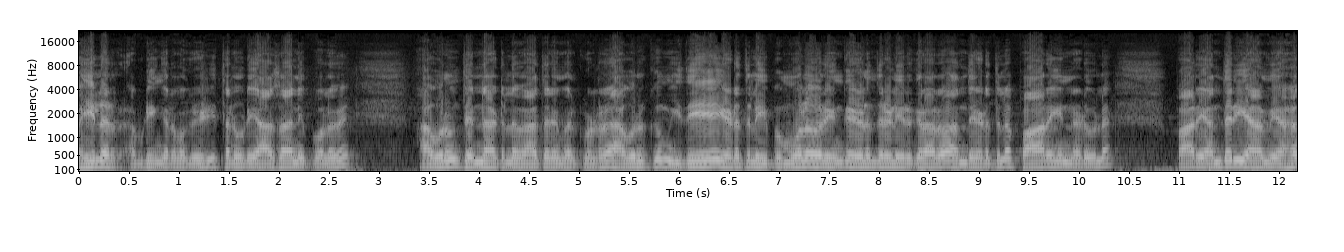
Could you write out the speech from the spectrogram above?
பைலர் அப்படிங்கிற மகிழ்ச்சி தன்னுடைய ஆசானை போலவே அவரும் தென்னாட்டில் யாத்திரை மேற்கொள்கிறார் அவருக்கும் இதே இடத்துல இப்போ மூலவர் எங்கே எழுந்தருளி இருக்கிறாரோ அந்த இடத்துல பாறையின் நடுவில் பாறை அந்தரியாமியாக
